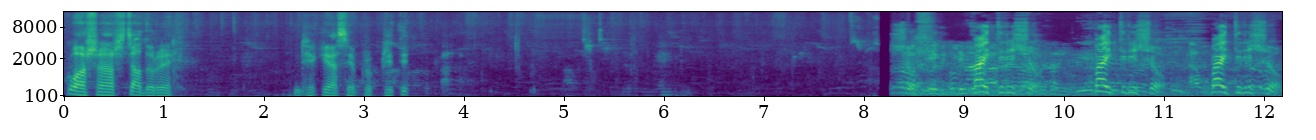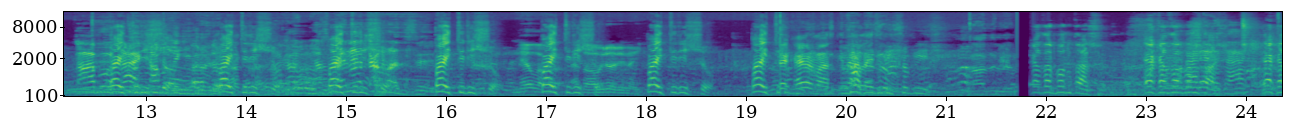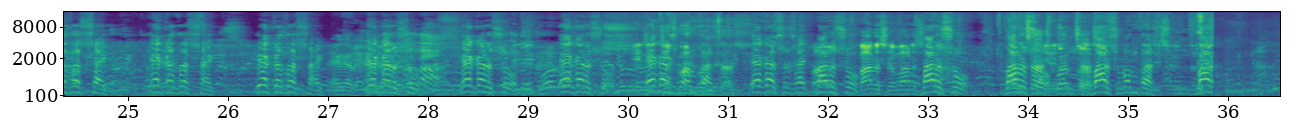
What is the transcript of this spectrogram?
কুয়াশার চাদরে ঢেকে আছে প্রকৃতি। পঁয়ত্রিশশো পঁয়ত্রিশশো পঁয়ত্রিশশো পঁয়ত্রিশশো পঁয়ত্রিশশো পঁয়ত্রিশশো পঁয়ত্রিশশো পঁয়ত্রিশশো পঁয়ত্রিশশো এক হাজার পঞ্চাশ এক হাজার পঞ্চাশ এক হাজার ষাট এক হাজার ষাট এক হাজার ষাট এগারোশো এগারোশো এগারোশো এগারোশো পঞ্চাশ এগারোশো ষাট বারোশো বারোশো বারোশো বারোশো বারোশো পঞ্চাশ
